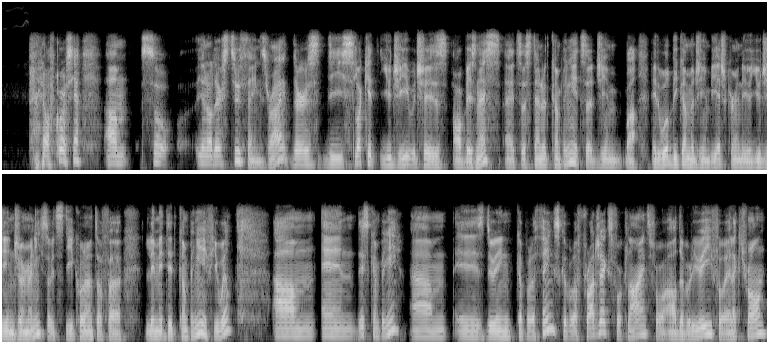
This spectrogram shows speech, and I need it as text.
of course, yeah. Um, so you know, there's two things, right? There's the Slock.it UG, which is our business. It's a standard company. It's a GM. Well, it will become a GmbH, currently a UG in Germany. So it's the equivalent of a limited company, if you will. Um, and this company um, is doing a couple of things, a couple of projects for clients, for RWE, for Electron.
